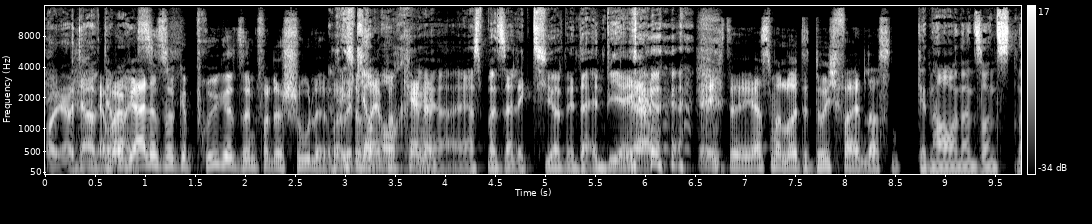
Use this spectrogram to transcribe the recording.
Oh ja, der, der ja, weil wir alle so geprügelt sind von der Schule, weil ich wir das einfach auch, kennen. Ja, erstmal selektieren in der NBA. Ja, echt, erstmal Leute durchfallen lassen. Genau, und ansonsten,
